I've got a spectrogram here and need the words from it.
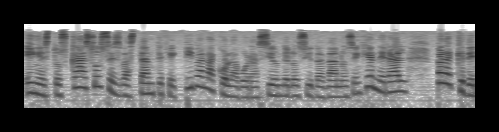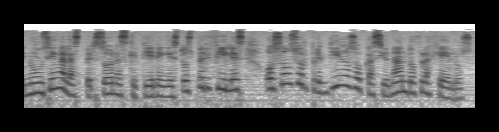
En estos casos es bastante efectiva la colaboración de los ciudadanos en general para que denuncien a las personas que tienen estos perfiles o son sorprendidos ocasionando flagelos,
